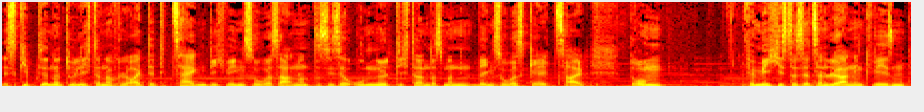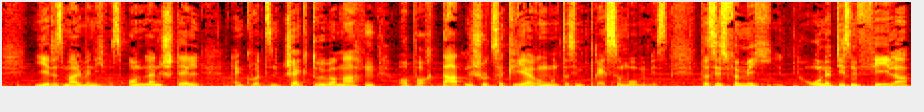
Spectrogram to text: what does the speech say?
es gibt ja natürlich dann auch Leute, die zeigen dich wegen sowas an und das ist ja unnötig dann, dass man wegen sowas Geld zahlt. Drum für mich ist das jetzt ein Learning gewesen. Jedes Mal, wenn ich was online stelle, einen kurzen Check drüber machen, ob auch Datenschutzerklärung und das Impressum oben ist. Das ist für mich, ohne diesen Fehler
